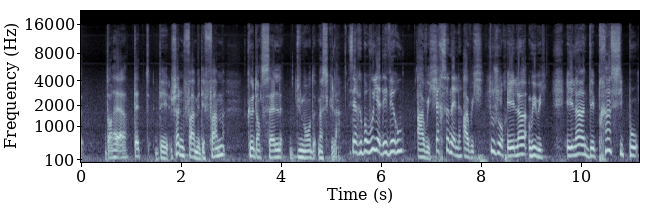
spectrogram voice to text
dans la tête des jeunes femmes et des femmes que dans celle du monde masculin. C'est-à-dire que pour vous, il y a des verrous ah oui. personnels Ah oui. Toujours. Et l'un, oui, oui. Et l'un des principaux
